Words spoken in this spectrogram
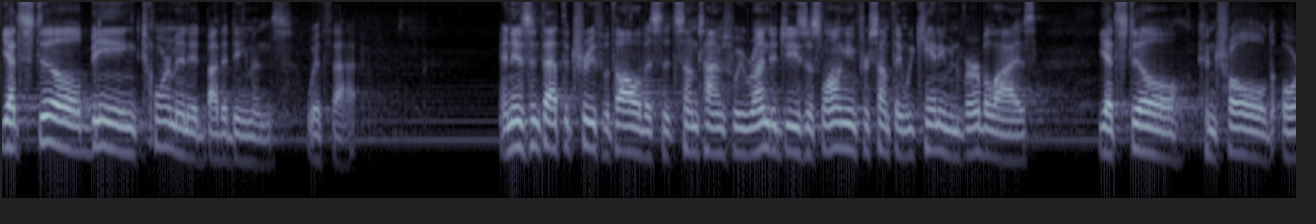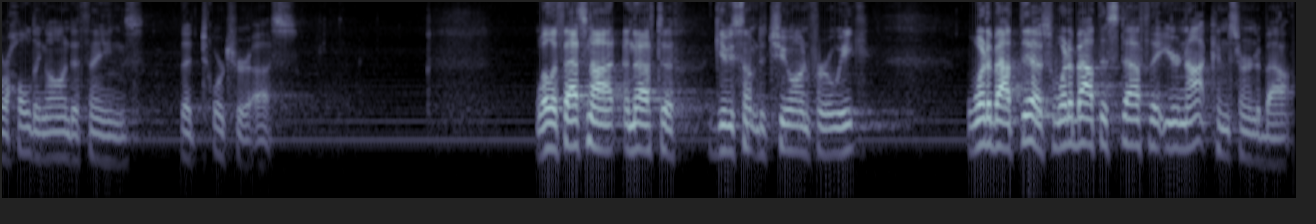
yet still being tormented by the demons with that. And isn't that the truth with all of us that sometimes we run to Jesus longing for something we can't even verbalize, yet still controlled or holding on to things that torture us? Well, if that's not enough to give you something to chew on for a week, what about this? What about the stuff that you're not concerned about?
